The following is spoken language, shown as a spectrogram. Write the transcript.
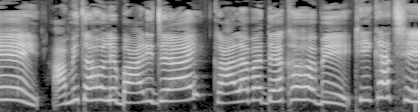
এই আমি তাহলে বাড়ি যাই কাল আবার দেখা হবে। ঠিক আছে।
